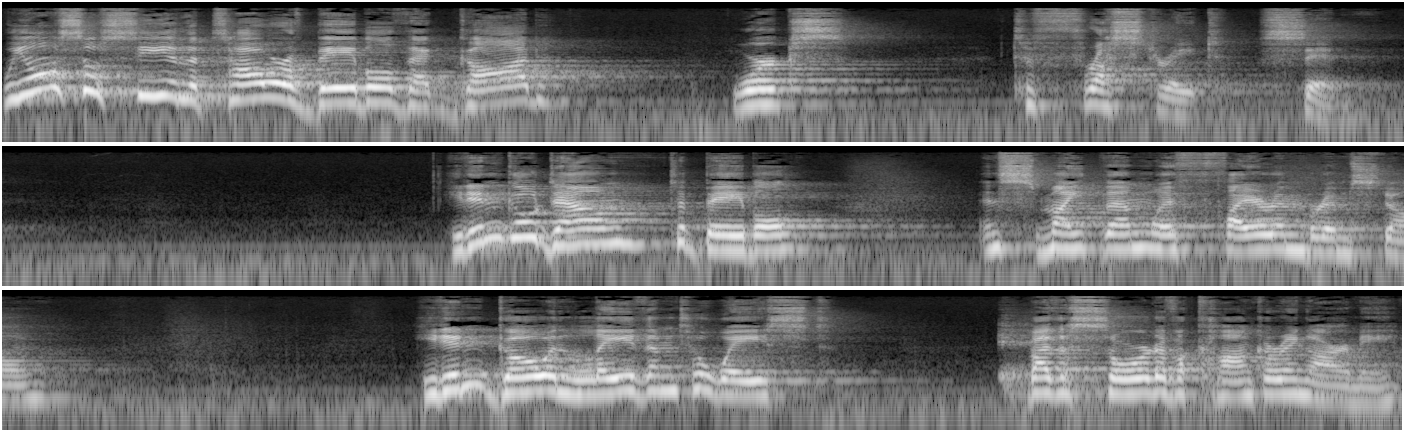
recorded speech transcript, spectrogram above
We also see in the Tower of Babel that God works to frustrate sin. He didn't go down to Babel and smite them with fire and brimstone. He didn't go and lay them to waste by the sword of a conquering army.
